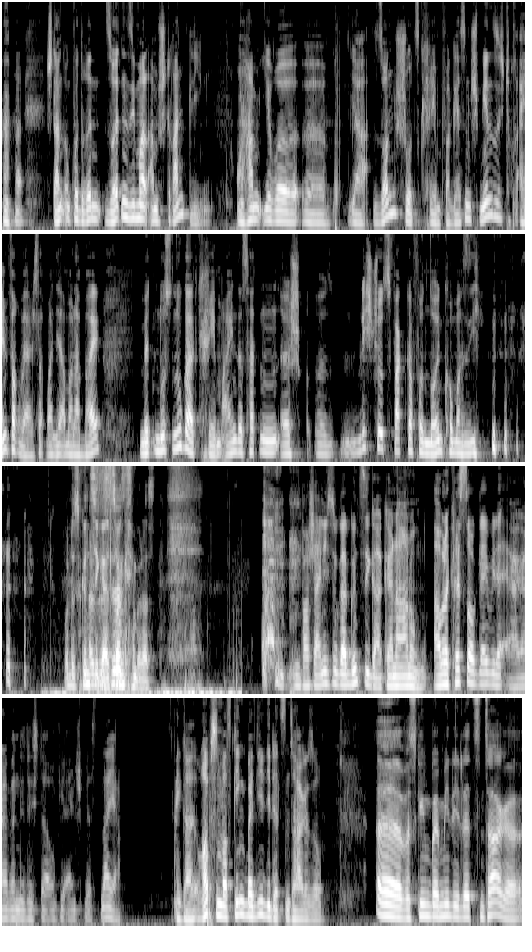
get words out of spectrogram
stand irgendwo drin, sollten Sie mal am Strand liegen und haben Ihre äh, ja, Sonnenschutzcreme vergessen, schmieren Sie sich doch einfach, das hat man ja immer dabei, mit Nuss-Nougat-Creme ein. Das hat einen äh, äh Lichtschutzfaktor von 9,7. und ist günstiger also als das. Wahrscheinlich sogar günstiger, keine Ahnung. Aber da kriegst du auch gleich wieder Ärger, wenn du dich da irgendwie einschmierst. Naja. Egal. Robson, was ging bei dir die letzten Tage so? Äh, was ging bei mir die letzten Tage?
